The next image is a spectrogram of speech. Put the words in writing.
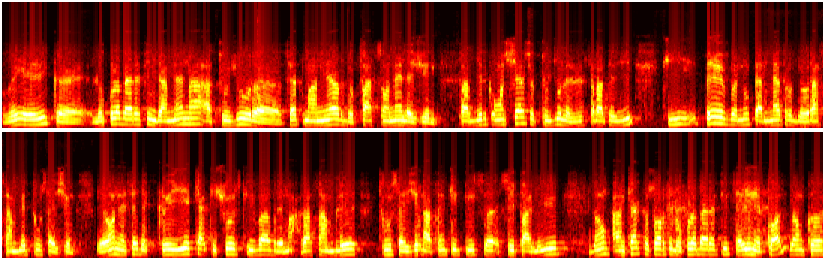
Oui, Eric, le club RFI Djamena a toujours cette manière de façonner les jeunes. Ça veut dire qu'on cherche toujours les stratégies qui peuvent nous permettre de rassembler tous ces jeunes. Et on essaie de créer quelque chose qui va vraiment rassembler tous ces jeunes afin qu'ils puissent s'épanouir. Donc, en quelque sorte, le club RFI, c'est une école. Donc, euh,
